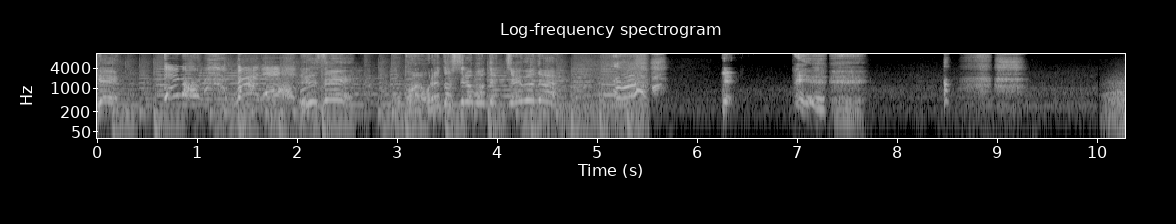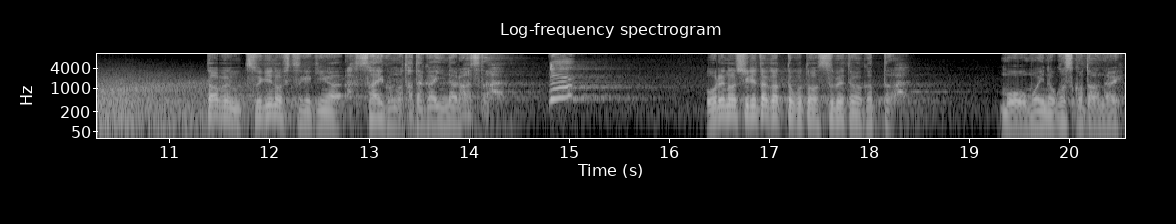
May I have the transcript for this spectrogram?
け。ーでもバーディ！うるせ。えここは俺とシロモンで十分だ。多分次の出撃が最後の戦いになるはずだ。俺の知りたかったことは全て分かった。もう思い残すことはない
